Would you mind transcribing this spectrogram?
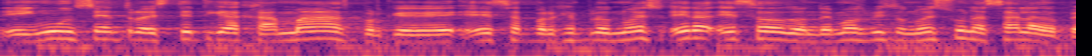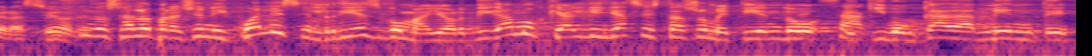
En un centro de estética jamás, porque esa, por ejemplo, no es, era eso donde hemos visto, no es una sala de Es operaciones. una sala de operación. ¿Y cuál es el riesgo mayor? Digamos que alguien ya se está sometiendo Exacto. equivocadamente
